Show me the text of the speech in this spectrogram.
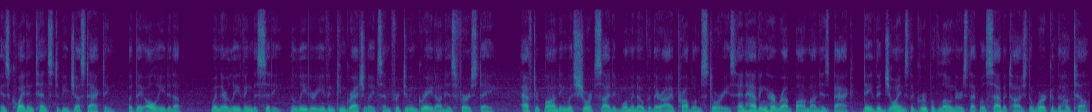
is quite intense to be just acting, but they all eat it up. When they're leaving the city, the leader even congratulates him for doing great on his first day. After bonding with short-sighted woman over their eye problem stories and having her rub balm on his back, David joins the group of loners that will sabotage the work of the hotel.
